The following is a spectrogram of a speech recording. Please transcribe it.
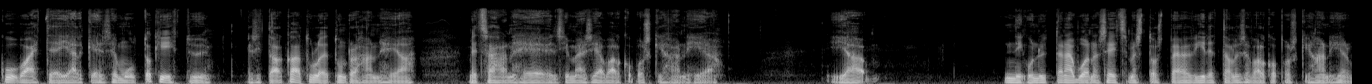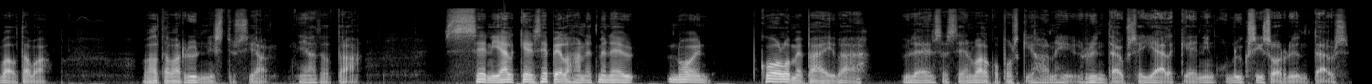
kuun vaihteen jälkeen se muutto kiihtyy ja sitten alkaa tulee tunrahanheja, metsähanheja, ensimmäisiä valkoposkihanhia ja niin kuin nyt tänä vuonna 17. päivä 5. oli se valkoposkihanhien valtava, valtava rynnistys ja, ja tota, sen jälkeen sepelhannet menee noin kolme päivää yleensä sen valkoposkihanhi ryntäyksen jälkeen niin kuin yksi iso ryntäys.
